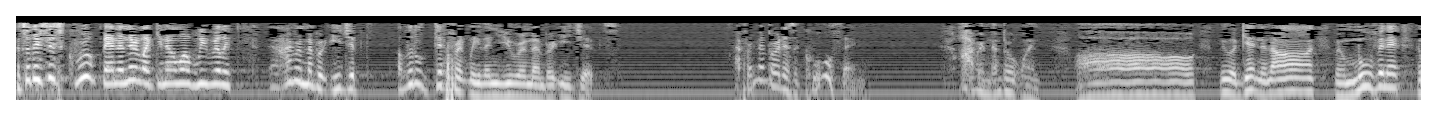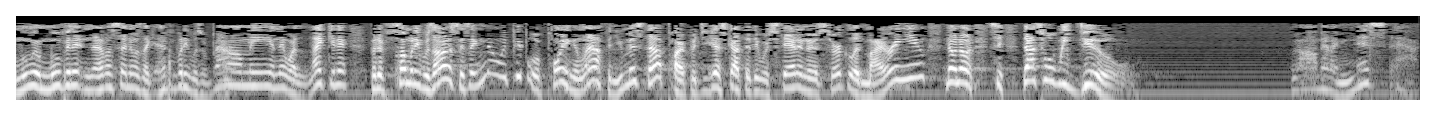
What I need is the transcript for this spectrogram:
And so there's this group, man, and they're like, you know what, we really, I remember Egypt a little differently than you remember Egypt. I remember it as a cool thing. I remember when, oh, we were getting it on, we were moving it, and we were moving it, and all of a sudden it was like everybody was around me, and they were liking it. But if somebody was honest, they'd say, no, people were pointing and laughing. You missed that part, but you just got that they were standing in a circle admiring you? No, no, see, that's what we do. Oh, man, I missed that.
